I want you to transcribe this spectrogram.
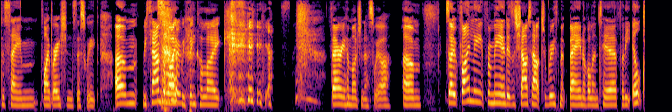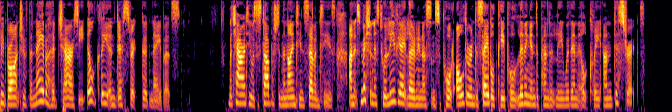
the same vibrations this week. Um, we sound so... alike. We think alike. yes, very homogenous we are. Um, so, finally, from me, it is a shout out to Ruth McBain, a volunteer for the Ilkley branch of the neighbourhood charity Ilkley and District Good Neighbours. The charity was established in the 1970s, and its mission is to alleviate loneliness and support older and disabled people living independently within Ilkley and District.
